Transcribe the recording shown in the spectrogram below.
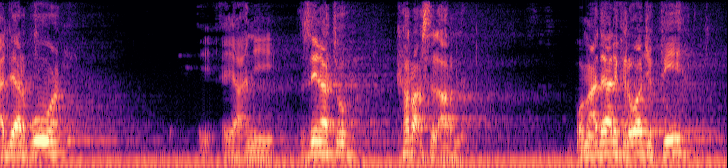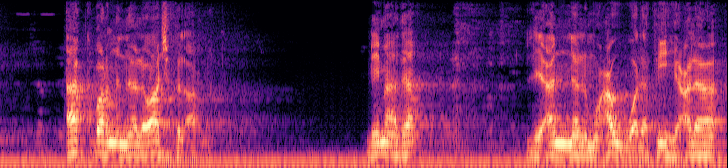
اليربوع يعني زينته كرأس الأرنب ومع ذلك الواجب فيه أكبر من الواجب في الأرنب لماذا؟ لأن المعول فيه على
